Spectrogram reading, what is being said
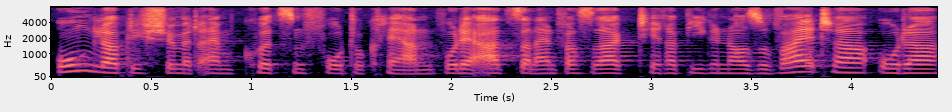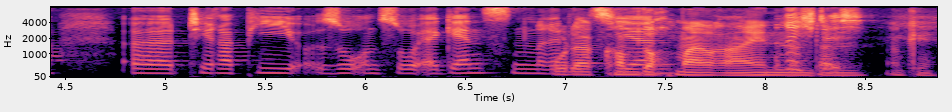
unglaublich schön mit einem kurzen Foto klären, wo der Arzt dann einfach sagt, Therapie genauso weiter oder äh, Therapie so und so ergänzen, reduzieren. Oder komm doch mal rein. Richtig. Dann, okay.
